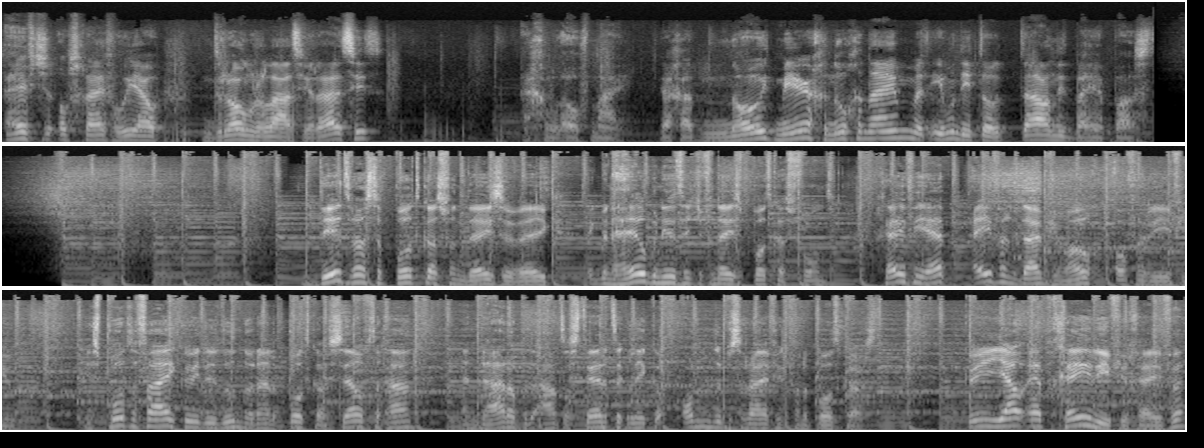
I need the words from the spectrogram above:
Even opschrijven hoe jouw droomrelatie eruit ziet. En geloof mij, jij gaat nooit meer genoegen nemen met iemand die totaal niet bij je past. Dit was de podcast van deze week. Ik ben heel benieuwd wat je van deze podcast vond. Geef in je app even een duimpje omhoog of een review. In Spotify kun je dit doen door naar de podcast zelf te gaan en daar op het aantal sterren te klikken onder de beschrijving van de podcast. Kun je jouw app geen review geven?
